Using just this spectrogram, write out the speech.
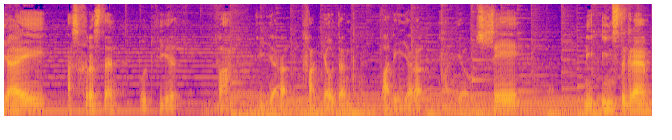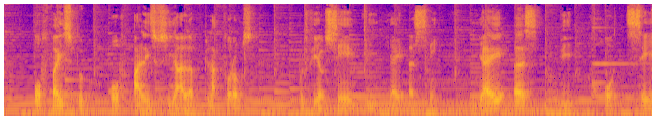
Jy as Christen moet weet wat die Here van jou dink, wat die Here van jou sê. Nie Instagram of Facebook of al die sosiale platforms moet vir jou sê wie jy is nie. Jy is wie God sê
